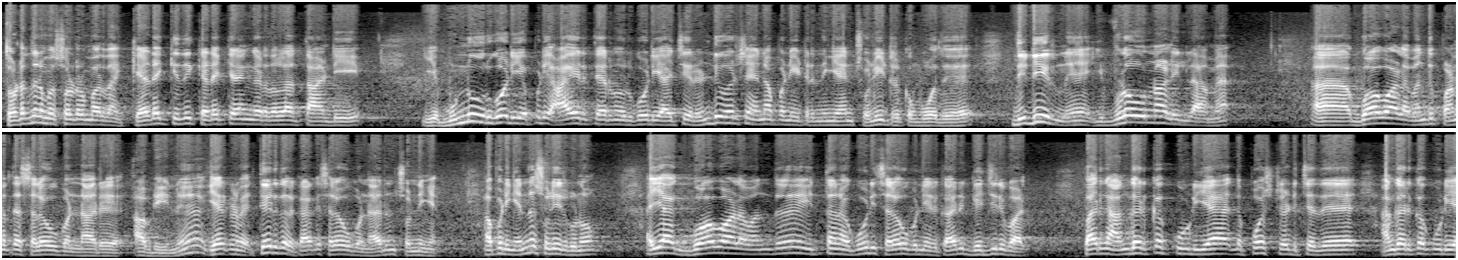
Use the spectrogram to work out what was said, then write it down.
தொடர்ந்து நம்ம சொல்கிற மாதிரி தான் கிடைக்குது கிடைக்கிறங்கிறதெல்லாம் தாண்டி முந்நூறு கோடி எப்படி ஆயிரத்தி இரநூறு கோடி ஆச்சு? ரெண்டு வருஷம் என்ன பண்ணிட்டு இருந்தீங்கன்னு சொல்லிட்டு இருக்கும்போது திடீர்னு இவ்வளோ நாள் இல்லாமல் கோவாவில் வந்து பணத்தை செலவு பண்ணார் அப்படின்னு ஏற்கனவே தேர்தலுக்காக செலவு பண்ணாருன்னு சொன்னீங்க. அப்போ நீங்கள் என்ன சொல்லியிருக்கணும்? ஐயா கோவாவில் வந்து இத்தனை கோடி செலவு பண்ணியிருக்காரு கெஜ்ரிவால். பாருங்கள் அங்கே இருக்கக்கூடிய இந்த போஸ்ட் அடித்தது அங்கே இருக்கக்கூடிய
